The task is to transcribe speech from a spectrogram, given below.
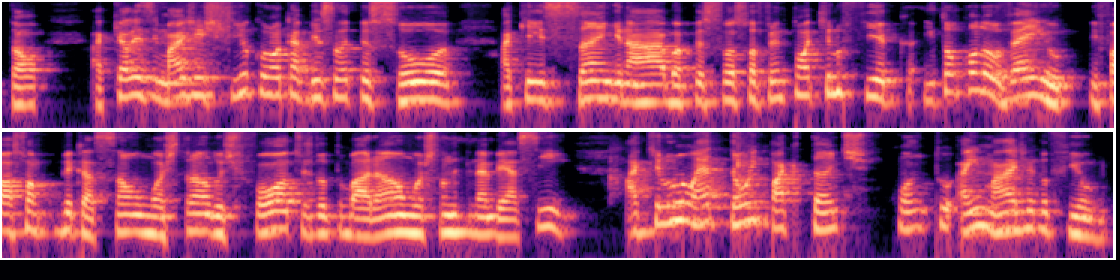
Então, aquelas imagens ficam na cabeça da pessoa, aquele sangue na água, a pessoa sofrendo, então aquilo fica. Então, quando eu venho e faço uma publicação mostrando as fotos do tubarão, mostrando que não é bem assim, aquilo não é tão impactante quanto a imagem do filme.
